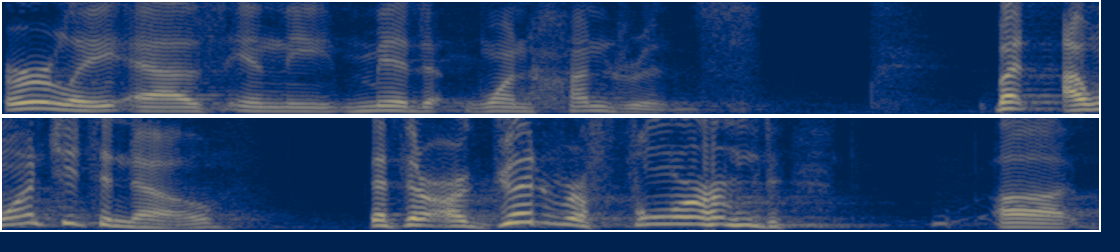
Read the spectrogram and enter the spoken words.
early as in the mid 100s. But I want you to know that there are good Reformed uh,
